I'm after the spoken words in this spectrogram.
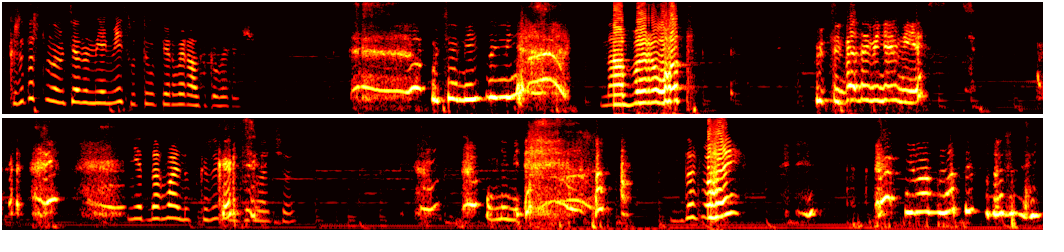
Скажи то, что на тебя на меня месть, вот ты его первый раз говоришь. У тебя месть на меня. Наоборот. У тебя на меня месть. Нет, нормально, скажи Как ты- иначе. У меня месть. Давай. Не работает, подожди.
